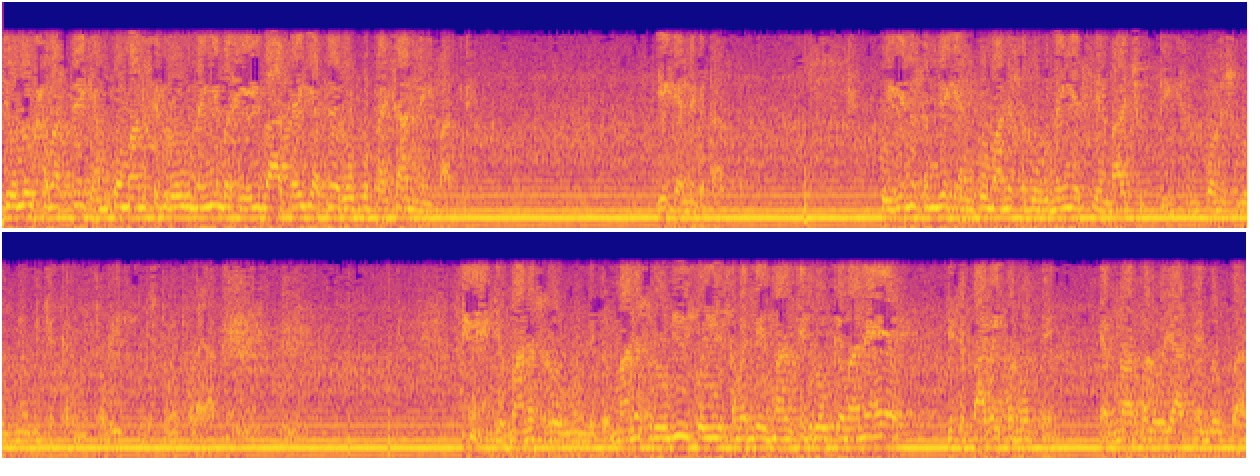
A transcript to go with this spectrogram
जो लोग समझते हैं कि हमको मानसिक रोग नहीं है, बस यही बात है कि अपने रोग को पहचान नहीं पाते। ये कहने का तात्पर्य। कोई ये न समझे कि हमको मानसिक रोग नहीं है, इसलिए हमारी छुट्टी हम पौनिस रोगियों के चक्कर में थोड़ी लिस्ट में थोड़े आते हैं। जो मानस रोग होंगे। तो मानस रोगी कोई समझ ले, मानसिक रोग के माने है, जैसे पागलपन होते हैं। जब नॉर्मल हो जाते हैं लोग बात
